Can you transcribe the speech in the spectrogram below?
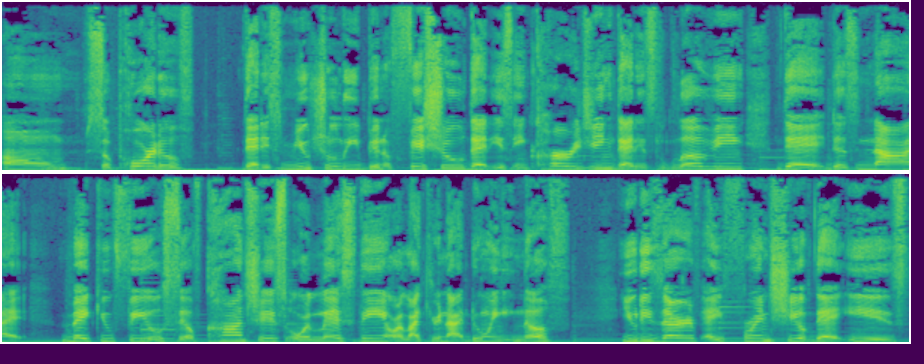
um, supportive, that is mutually beneficial, that is encouraging, that is loving, that does not make you feel self conscious or less than or like you're not doing enough. You deserve a friendship that is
